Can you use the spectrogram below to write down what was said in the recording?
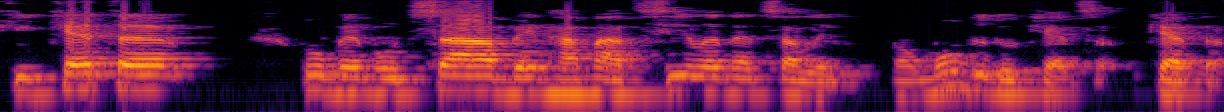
Que Keter o Memutza ben Hamatzila Netzalim no mundo do Keter,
